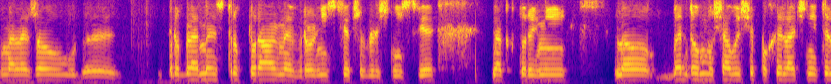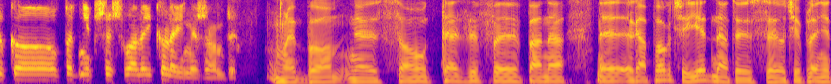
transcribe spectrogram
należą e, problemy strukturalne w rolnictwie czy w leśnictwie, nad którymi no, będą musiały się pochylać nie tylko pewnie przyszłe, ale i kolejne rządy. Bo e, są tezy w pana e, raporcie. Jedna to jest ocieplenie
